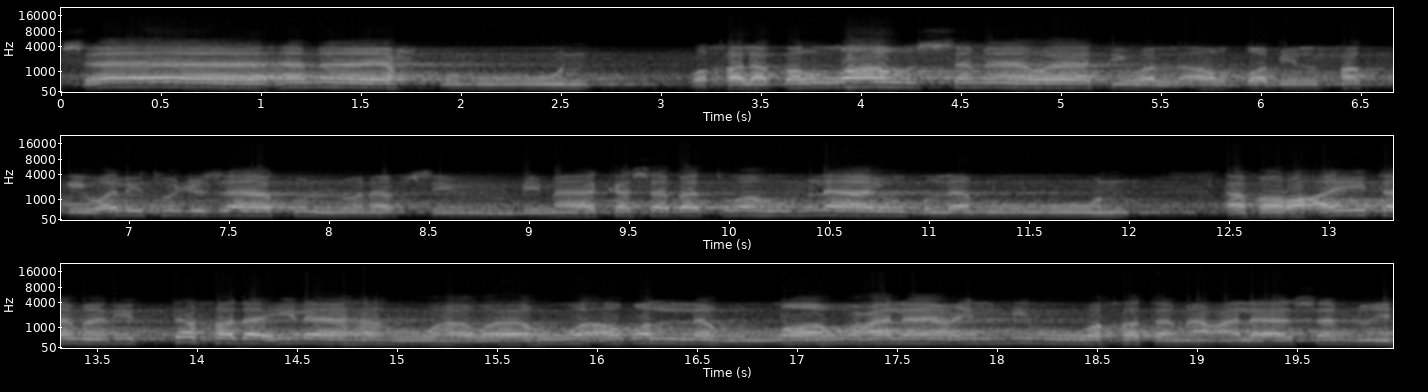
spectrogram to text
ساء ما يحكمون. وخلق الله السماوات والأرض بالحق ولتجزى كل نفس بما كسبت وهم لا يظلمون. أفرأيت من اتخذ إلهه هواه وأضله الله على علم وختم على سمعه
